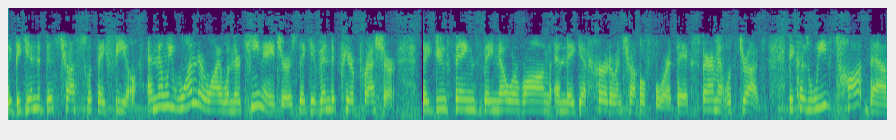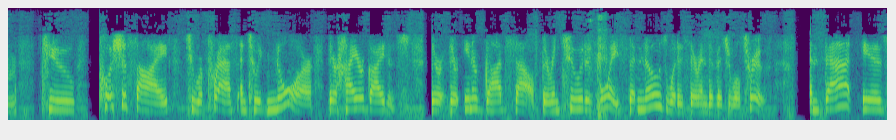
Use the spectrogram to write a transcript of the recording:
They begin to distrust what they feel. And then we wonder why, when they're teenagers, they give in to peer pressure. They do things they know are wrong and they get hurt or in trouble for it. They experiment with drugs. Because we've taught them to push aside, to repress, and to ignore their higher guidance, their, their inner God self, their intuitive voice that knows what is their individual truth. And that is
